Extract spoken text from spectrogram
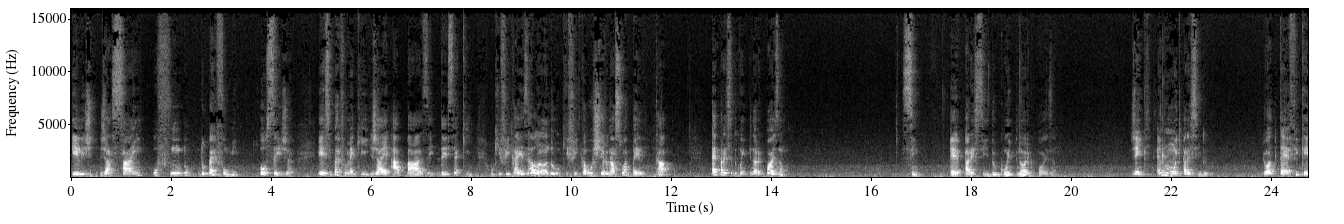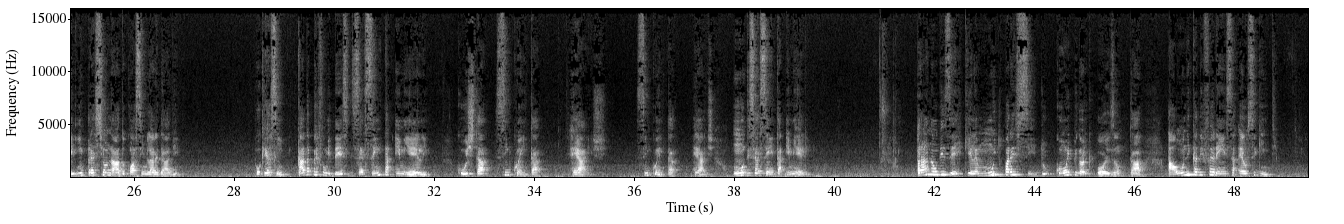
eles já saem o fundo do perfume. Ou seja, esse perfume aqui já é a base desse aqui. O que fica exalando, o que fica o cheiro na sua pele, tá? É parecido com Hypnotic Poison? Sim, é parecido com Hypnotic Poison. Gente, é muito parecido. Eu até fiquei impressionado com a similaridade. Porque assim, cada perfume desse de 60 ml custa 50 reais. 50 reais. Um de 60 ml. Para não dizer que ele é muito parecido com o Hypnotic Poison, tá? A única diferença é o seguinte.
